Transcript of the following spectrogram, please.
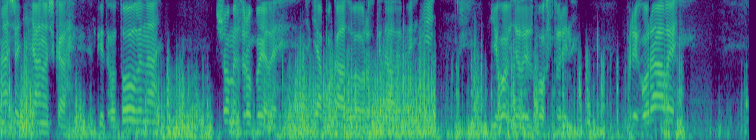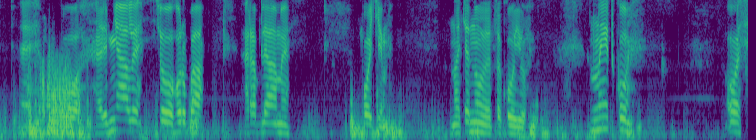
наша діляночка підготовлена. Що ми зробили? Як я показував, розкидали ми гній, його взяли з двох сторін, пригорали порівняли цього горба граблями. Потім натягнули такою нитку. Ось.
